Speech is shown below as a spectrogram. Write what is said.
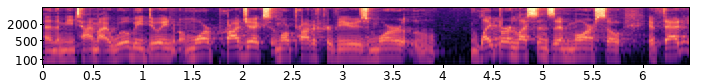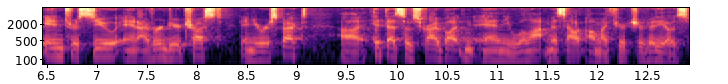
In the meantime, I will be doing more projects, more product reviews, more Lightburn lessons and more. So if that interests you and I've earned your trust and your respect, uh, hit that subscribe button and you will not miss out on my future videos.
